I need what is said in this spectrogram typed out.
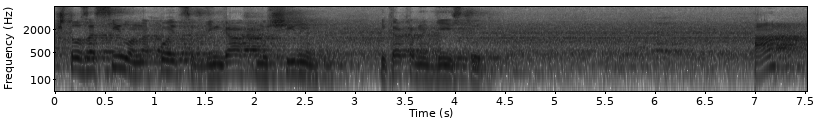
Что за сила находится в деньгах мужчины и как она действует? А?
